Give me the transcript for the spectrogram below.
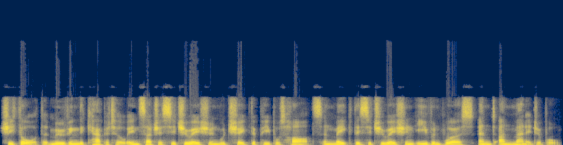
She thought that moving the capital in such a situation would shake the people's hearts and make the situation even worse and unmanageable.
